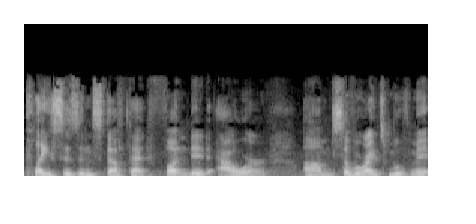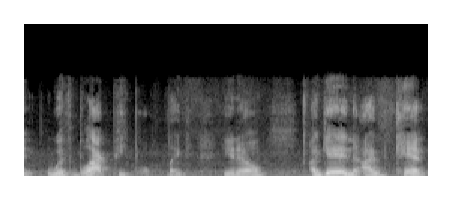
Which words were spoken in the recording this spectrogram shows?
places and stuff that funded our um, civil rights movement with black people. Like, you know, again, I can't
